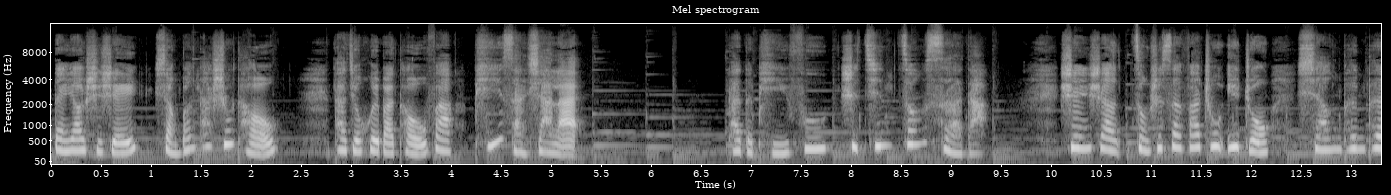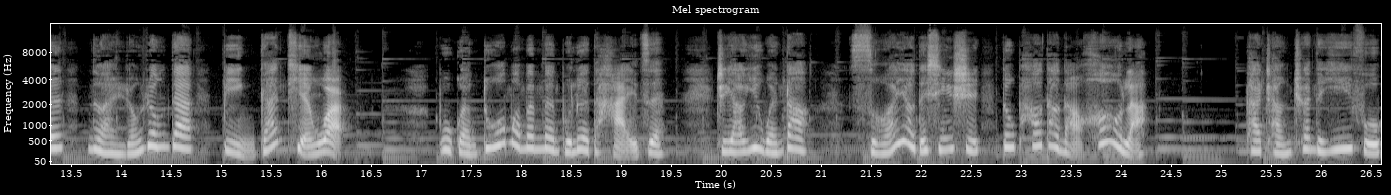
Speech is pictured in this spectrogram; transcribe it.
但要是谁想帮她梳头，他就会把头发披散下来。他的皮肤是金棕色的，身上总是散发出一种香喷喷、暖融融的饼干甜味儿。不管多么闷闷不乐的孩子，只要一闻到，所有的心事都抛到脑后了。他常穿的衣服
